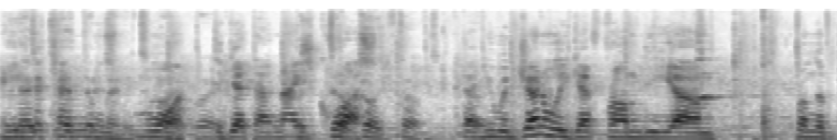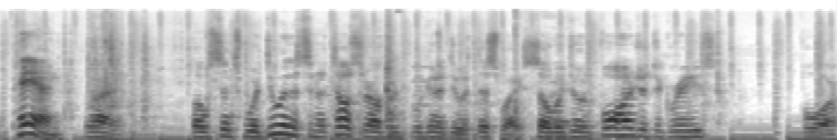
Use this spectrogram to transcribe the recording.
eight Eight to 10 to minutes, minutes, more right, right. to get that nice Tough, crust tough, tough. that you would generally get from the um, from the pan. Right. But since we're doing this in a toaster oven, we're gonna do it this way. So we're doing 400 degrees for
